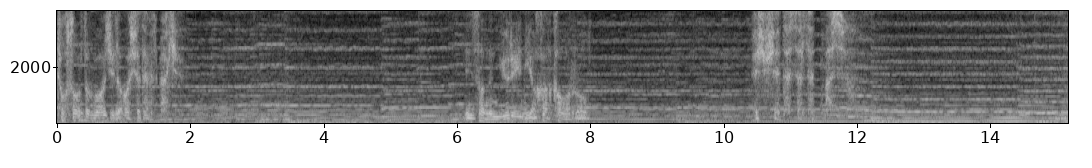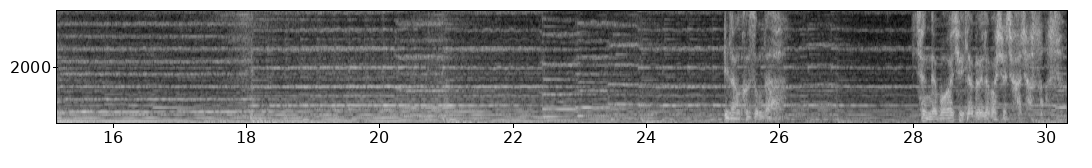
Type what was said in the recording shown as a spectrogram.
Çok zordur bu acıyla baş edebilmek. İnsanın yüreğini yakar kavurur oğlum hiçbir şey teselli etmez. İlan kızım da sen de bu acıyla böyle başa çıkacaksınız.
